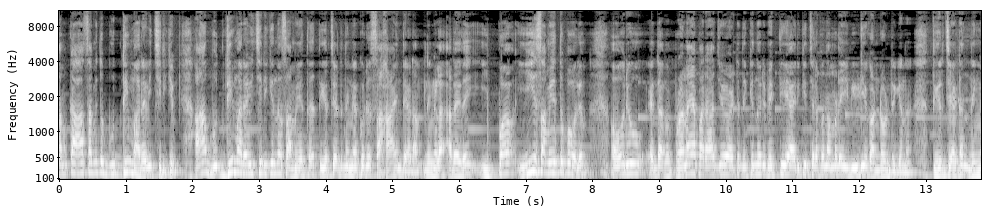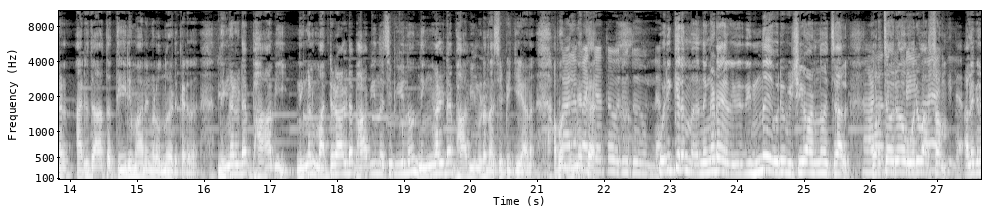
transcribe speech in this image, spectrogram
നമുക്ക് ആ സമയത്ത് ബുദ്ധി മരവിച്ചിരിക്കും. ആ ബുദ്ധി മരവിച്ചിരിക്കുന്ന സമയത്ത് തീർച്ചയായിട്ടും നിങ്ങൾക്കൊരു സഹായം തേടാം. നിങ്ങൾ അതായത് ഇപ്പോൾ ഈ സമയത്ത് പോലും ഒരു എന്താ പ്രണയ പരാജയമായിട്ട് നിൽക്കുന്ന ഒരു വ്യക്തിയായിരിക്കും ചിലപ്പോൾ നമ്മുടെ ഈ വീഡിയോ കണ്ടുകൊണ്ടിരിക്കുന്നത് തീർച്ചയായിട്ടും നിങ്ങൾ അരുതാത്ത തീരുമാനങ്ങളൊന്നും എടുക്കരുത്. നിങ്ങളുടെ ഭാവി നിങ്ങൾ മറ്റൊരാളുടെ ഭാവി നശിപ്പിക്കുന്നു നിങ്ങളുടെ ഭാവിയും കൂടെ നശിപ്പിക്കുകയാണ്. അപ്പോൾ നിങ്ങൾക്ക് ഒരിക്കലും നിങ്ങളുടെ ഇന്ന് ഒരു വിഷയമാണെന്ന് വെച്ചാൽ കുറച്ച് ഒരു ഒരു വർഷം അല്ലെങ്കിൽ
